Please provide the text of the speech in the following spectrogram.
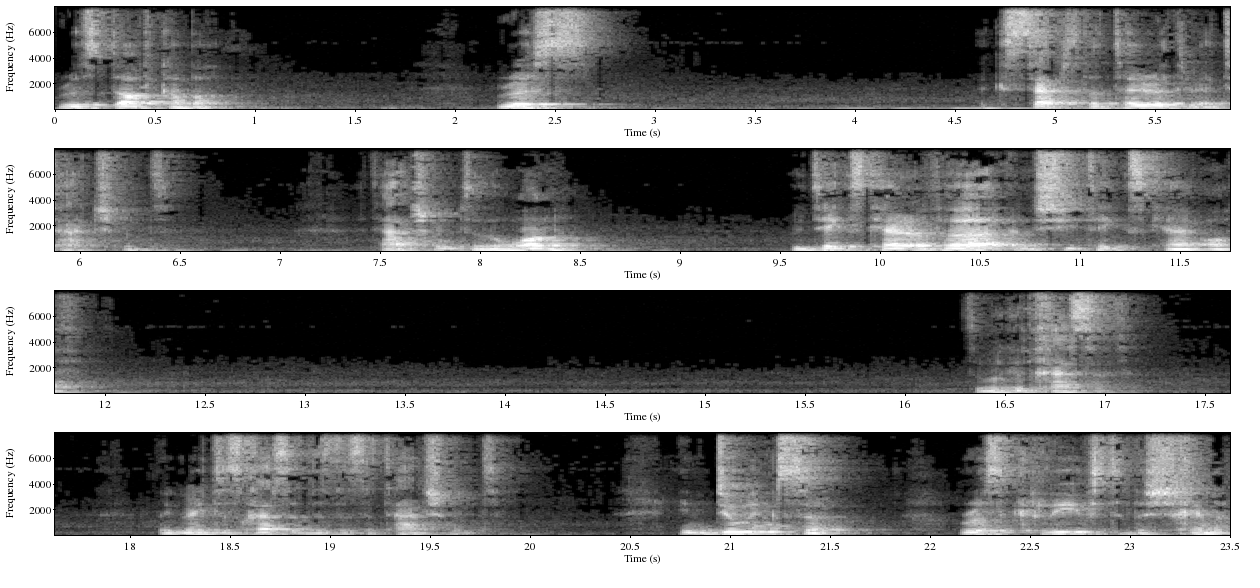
Rus davkah bah. Rus accepts the Torah through attachment. Attachment to the one who takes care of her and she takes care of. It's a book of chesed. The greatest chesed is this attachment. In doing so, Rus cleaves to the Shekhinah.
